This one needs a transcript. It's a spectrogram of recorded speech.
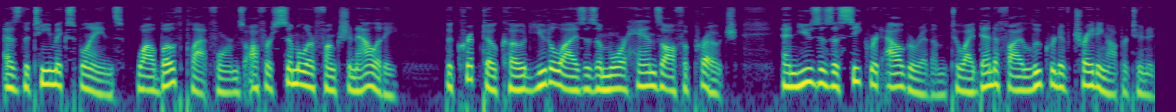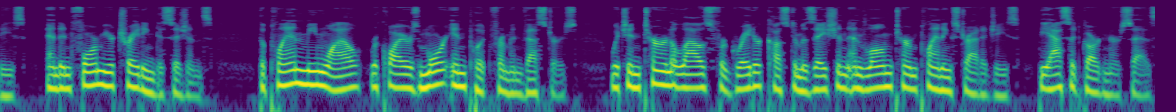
As the team explains, while both platforms offer similar functionality, the crypto code utilizes a more hands-off approach and uses a secret algorithm to identify lucrative trading opportunities and inform your trading decisions. The plan, meanwhile, requires more input from investors, which in turn allows for greater customization and long-term planning strategies, the Asset Gardener says.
